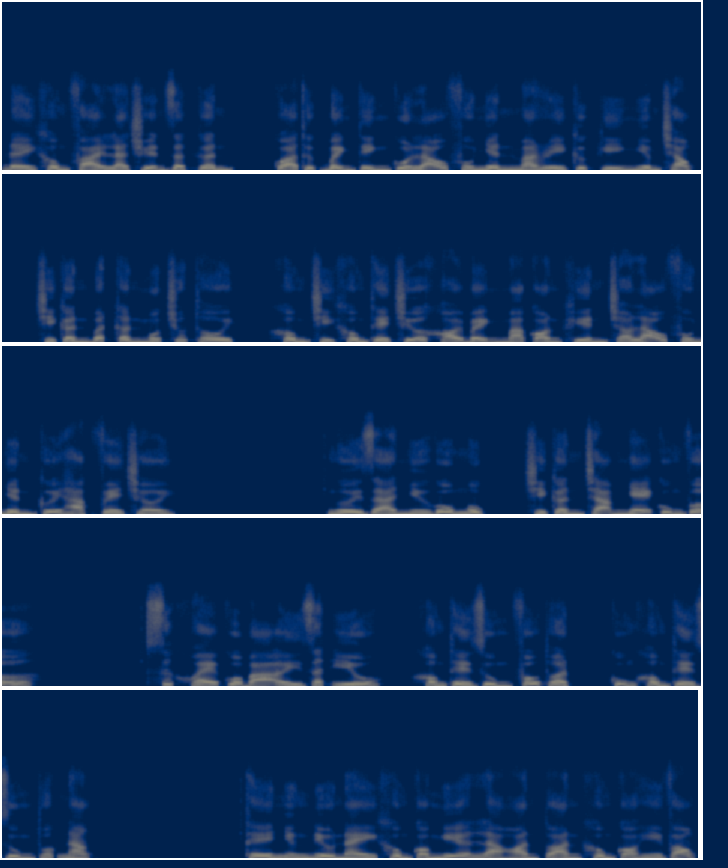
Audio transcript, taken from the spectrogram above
Đây không phải là chuyện giật gân, quả thực bệnh tình của lão phu nhân Marie cực kỳ nghiêm trọng, chỉ cần bất cần một chút thôi, không chỉ không thể chữa khỏi bệnh mà còn khiến cho lão phu nhân cưỡi hạc về trời. Người già như gỗ mục, chỉ cần chạm nhẹ cũng vỡ. Sức khỏe của bà ấy rất yếu, không thể dùng phẫu thuật, cũng không thể dùng thuốc nặng. Thế nhưng điều này không có nghĩa là hoàn toàn không có hy vọng.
